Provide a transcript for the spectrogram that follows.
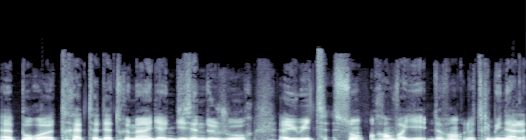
euh, pour euh, traite d'êtres humains il y a une dizaine de jours. Huit sont renvoyés devant le tribunal.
